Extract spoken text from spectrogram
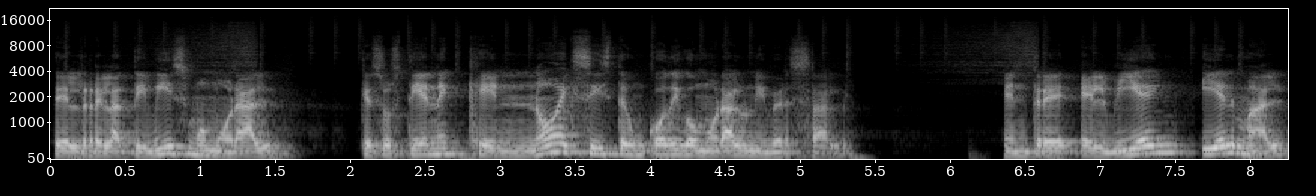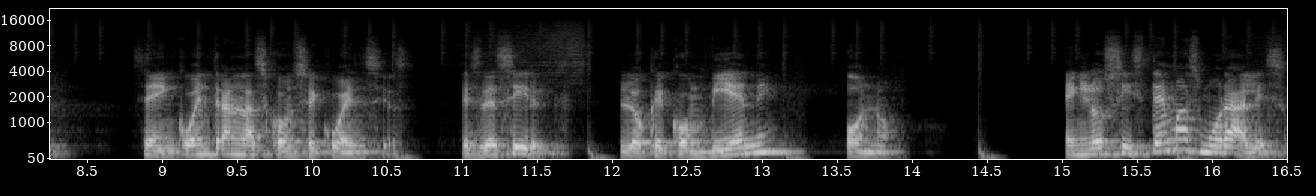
del relativismo moral que sostiene que no existe un código moral universal. Entre el bien y el mal se encuentran las consecuencias, es decir, lo que conviene o no. En los sistemas morales,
